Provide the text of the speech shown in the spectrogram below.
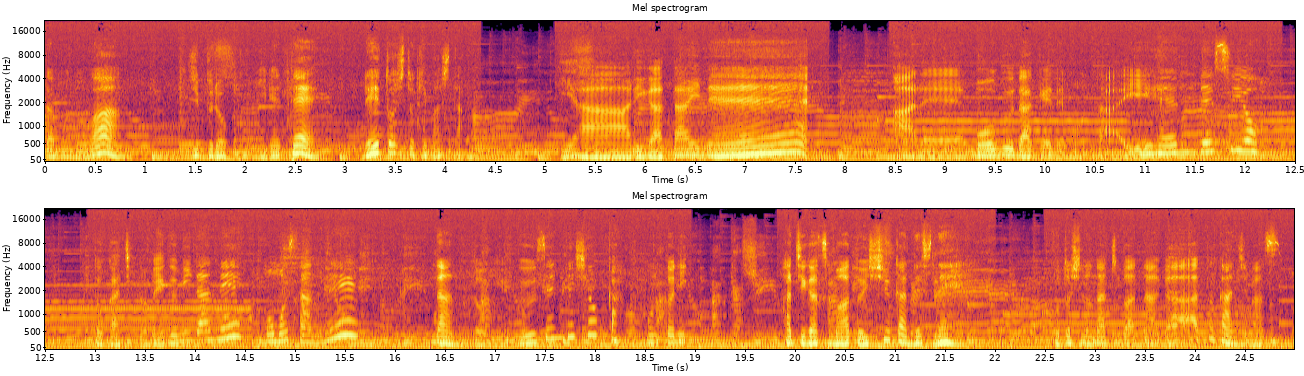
たものはジップロックに入れて冷凍しときました。いやーありがたいね。あれもぐだけでも大変ですよ。十勝の恵みだね。ももさんね。なんという偶然でしょうか。本当に。8月もあと1週間ですね。今年の夏は長く感じます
